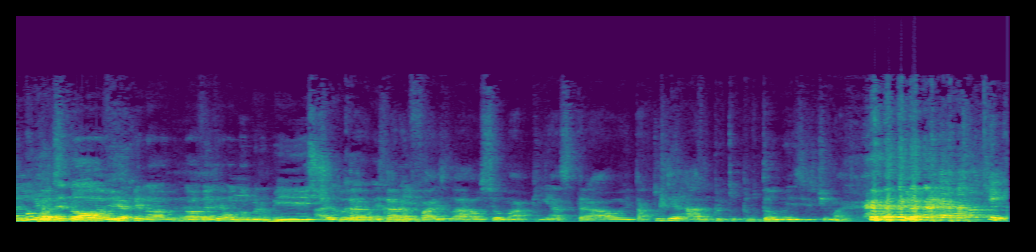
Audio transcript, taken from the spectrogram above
É bom ter nove, astronomia, porque nove, nove é um número místico. Aí o cara, é o cara faz lá o seu mapinha astral e tá tudo errado porque Plutão não existe mais. É, ok.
